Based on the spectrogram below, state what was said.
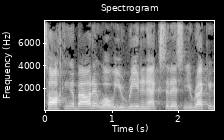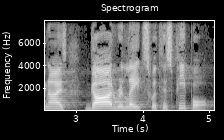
talking about it. Well, you read in Exodus and you recognize God relates with his people.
